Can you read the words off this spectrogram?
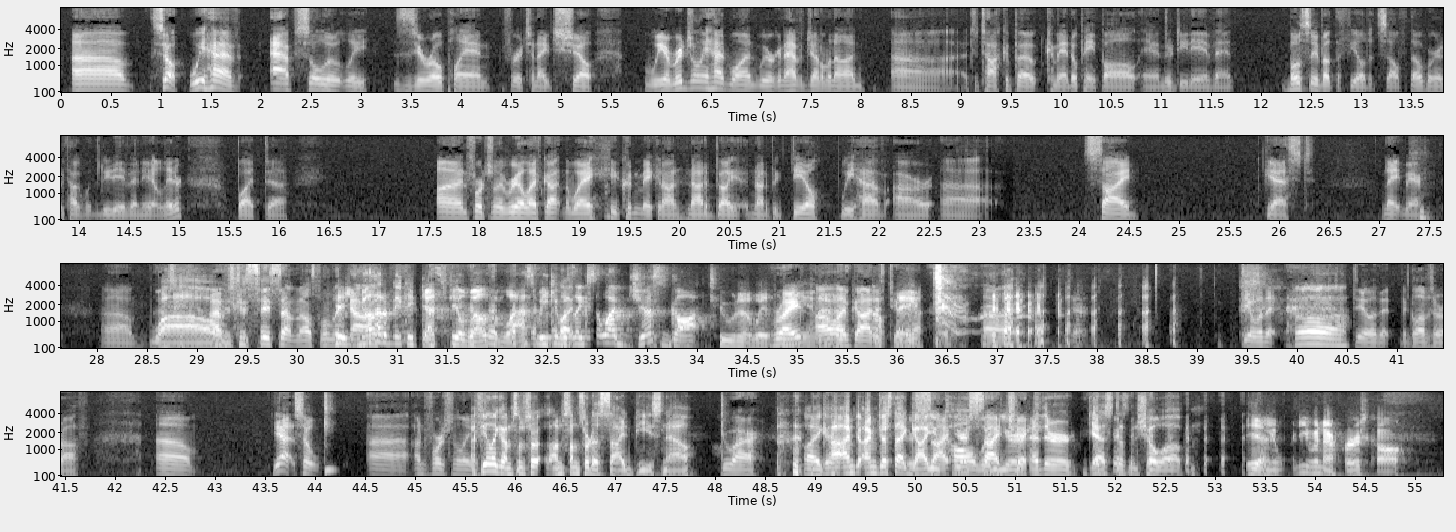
Uh, so we have absolutely zero plan for tonight's show. We originally had one. We were going to have a gentleman on uh, to talk about Commando Paintball and their D Day event. Mostly about the field itself, though. We're going to talk about the D Day event later. But uh, unfortunately, real life got in the way. He couldn't make it on. Not a not a big deal. We have our uh, side guest, Nightmare. Um, wow. I was, going to say something else. But hey, you know how to make a guest feel welcome. Last week it was like, so I've just got tuna with right? me. Right. All I've got oh, is tuna. Uh, deal with it. Oh. Deal with it. The gloves are off. Um, yeah. So, uh, unfortunately, I feel like I'm some sort. I'm some sort of side piece now. You are. Like I'm. I'm just that guy you call when your chick. other guest doesn't show up. Yeah. You weren't even our first call.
